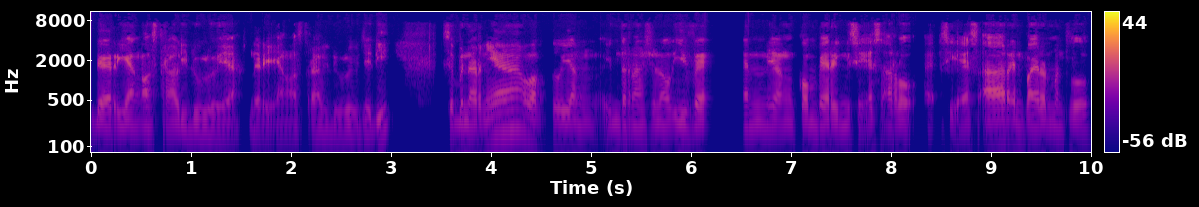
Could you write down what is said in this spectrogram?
dari yang Australia dulu ya, dari yang Australia dulu. Jadi sebenarnya waktu yang international event yang comparing CSR CSR environmental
